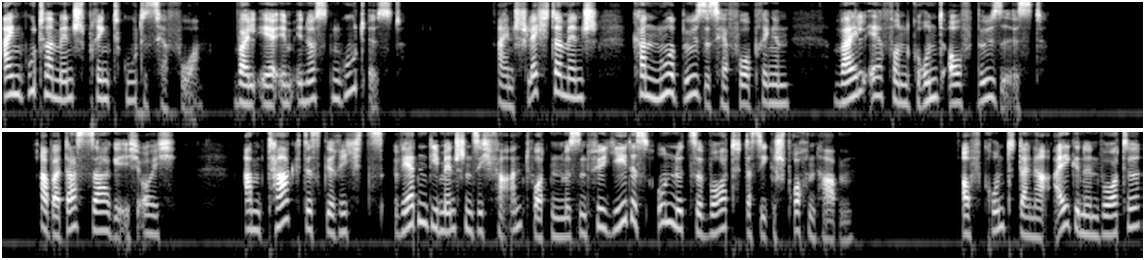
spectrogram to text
Ein guter Mensch bringt Gutes hervor, weil er im Innersten gut ist. Ein schlechter Mensch kann nur Böses hervorbringen, weil er von Grund auf böse ist. Aber das sage ich euch, am Tag des Gerichts werden die Menschen sich verantworten müssen für jedes unnütze Wort, das sie gesprochen haben. Aufgrund deiner eigenen Worte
